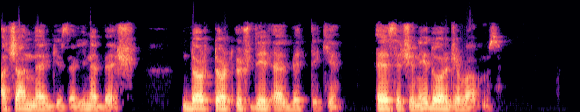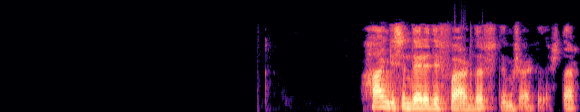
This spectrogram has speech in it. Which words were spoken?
Açan nergizler yine 5. 4-4-3 değil elbette ki. E seçeneği doğru cevabımız. Hangisinde redif vardır demiş arkadaşlar.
